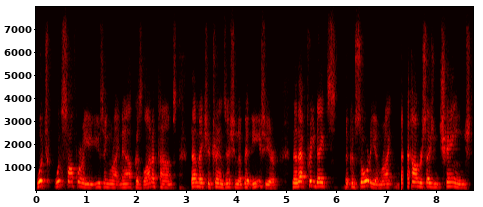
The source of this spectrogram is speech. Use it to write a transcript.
which what software are you using right now? Because a lot of times that makes your transition a bit easier. Now that predates the consortium, right? That conversation changed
